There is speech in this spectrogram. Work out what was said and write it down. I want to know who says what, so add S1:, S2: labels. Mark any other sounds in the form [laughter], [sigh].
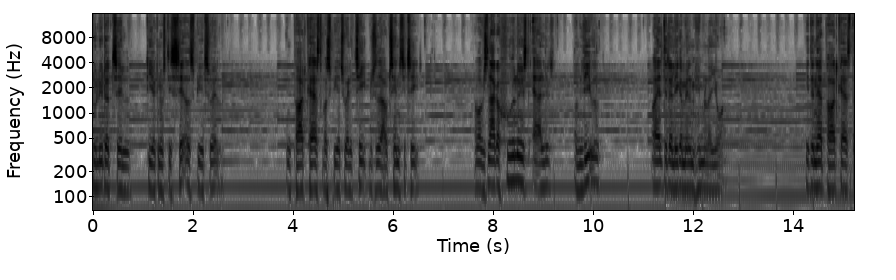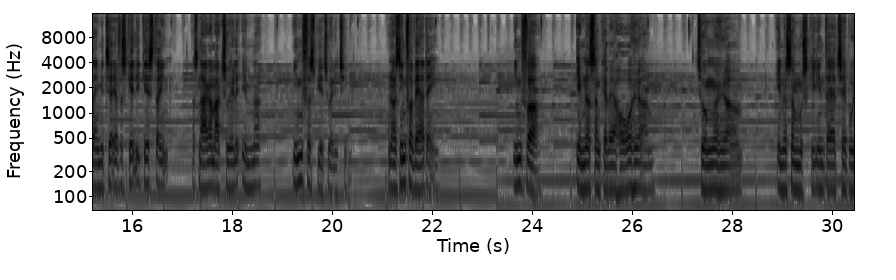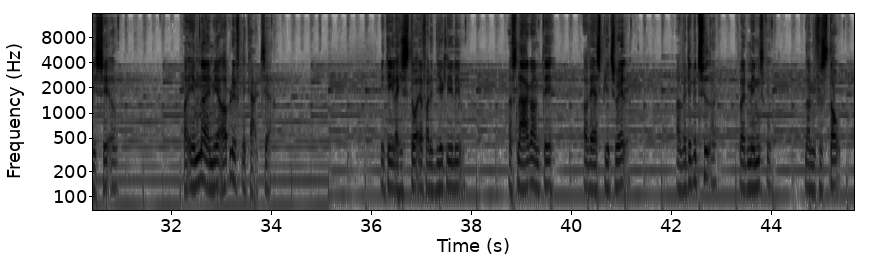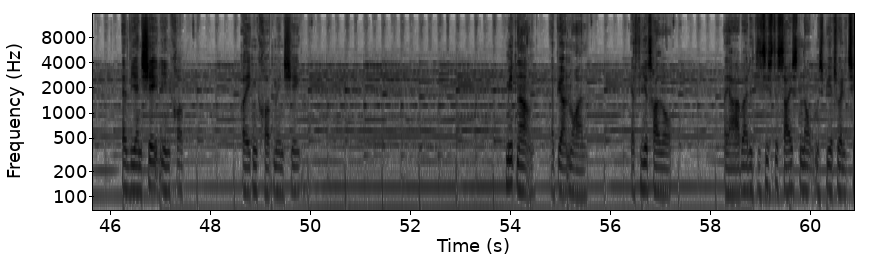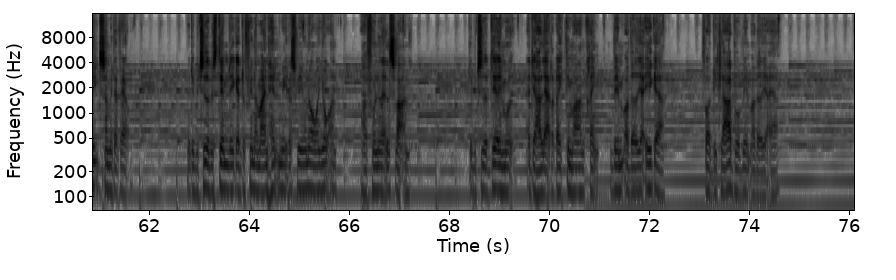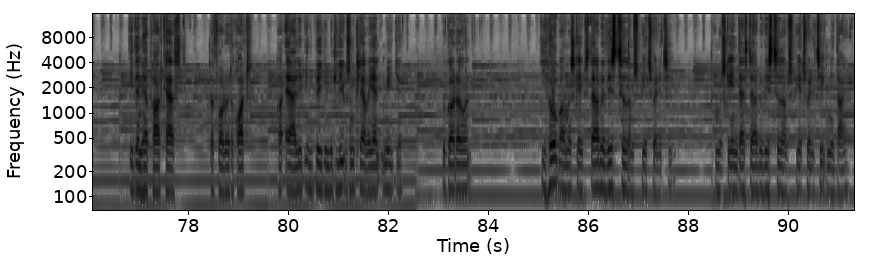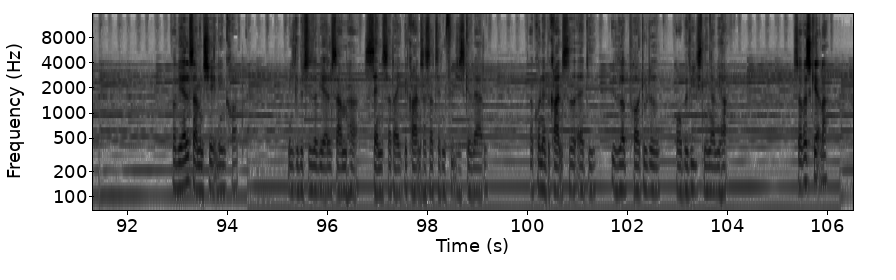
S1: Du lytter til Diagnostiseret Spirituel. En podcast, hvor spiritualitet betyder autenticitet. Og hvor vi snakker hudløst ærligt om livet og alt det, der ligger mellem himmel og jord. I den her podcast, der inviterer jeg forskellige gæster ind og snakker om aktuelle emner inden for spiritualitet, men også inden for hverdagen. Inden for emner, som kan være hårde at høre om, tunge at høre om, emner, som måske endda er tabuiseret, og emner af en mere opløftende karakter. Vi deler historier fra det virkelige liv, og snakker om det at være spirituel, og hvad det betyder for et menneske, når vi forstår, at vi er en sjæl i en krop, og ikke en krop med en sjæl. Mit navn er Bjørn Moral. Jeg er 34 år, og jeg har arbejdet de sidste 16 år med spiritualitet som et erhverv. Men det betyder bestemt ikke, at du finder mig en halv meter svævende over jorden og har fundet alle svarene. Det betyder derimod, at jeg har lært rigtig meget omkring, hvem og hvad jeg ikke er, for at blive klar på, hvem og hvad jeg er. I den her podcast, der får du et råt og ærligt indblik i mit liv som klaverjant medie, på godt og ondt, i håb om at skabe større bevidsthed om spiritualitet, og måske endda større bevidsthed om spiritualiteten i dig. For vi er alle sammen en sjæl i en krop, hvilket betyder, at vi alle sammen har sanser, der ikke begrænser sig til den fysiske verden, og kun er begrænset af de ydre påduttede overbevisninger, vi har. Så hvad sker der,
